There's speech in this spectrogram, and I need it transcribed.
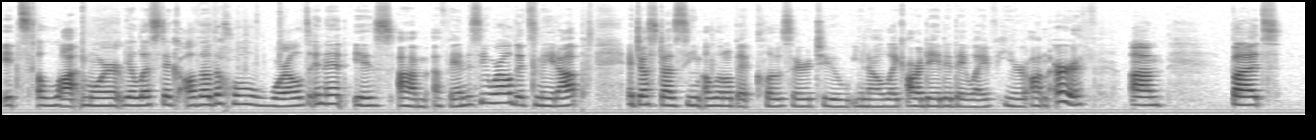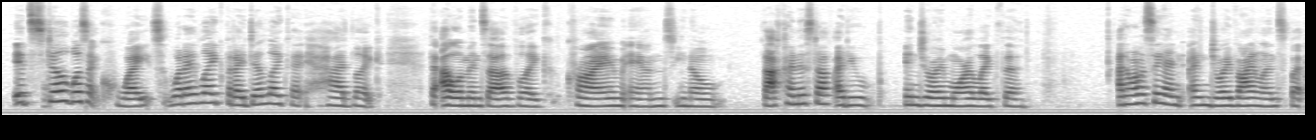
it's a lot more realistic. Although the whole world in it is um, a fantasy world, it's made up. It just does seem a little bit closer to, you know, like our day-to-day -day life here on Earth. Um, but it still wasn't quite what I like, but I did like that it had like the elements of like crime and you know that kind of stuff. I do enjoy more like the I don't want to say I, I enjoy violence, but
